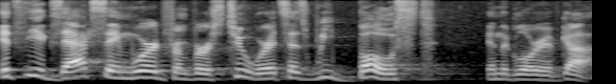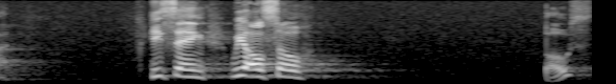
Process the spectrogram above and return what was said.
It's the exact same word from verse 2 where it says, We boast in the glory of God. He's saying, We also boast.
